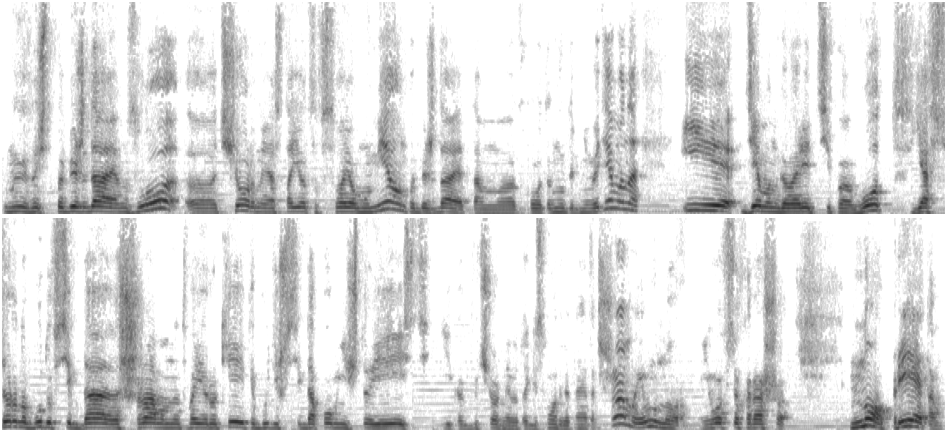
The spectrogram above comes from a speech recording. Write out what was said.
мы, значит, побеждаем зло, э, черный остается в своем уме, он побеждает там э, какого-то внутреннего демона, и демон говорит, типа, вот, я все равно буду всегда шрамом на твоей руке, и ты будешь всегда помнить, что я есть. И как бы черный в итоге смотрит на этот шрам, и ему норм, у него все хорошо. Но при этом,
